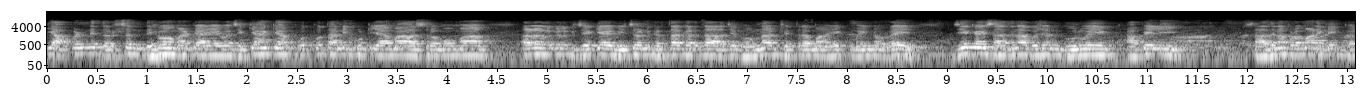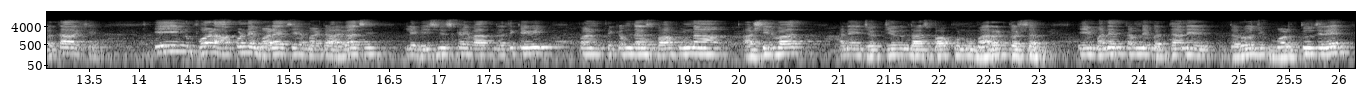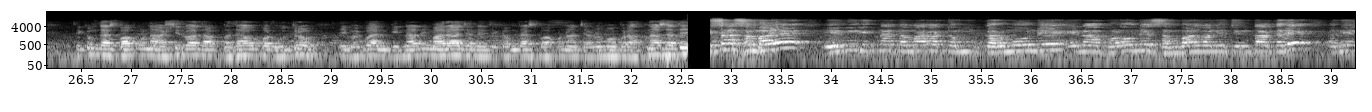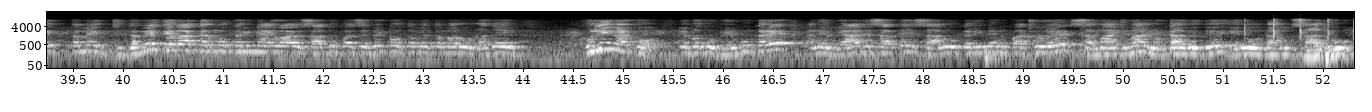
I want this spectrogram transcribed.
એ આપણને દર્શન દેવા માટે આવ્યા છે. ક્યાં ક્યાં પોતપોતાની કુટિયામાં, આશ્રમોમાં, અલગ અલગ જગ્યાએ વિચરણ કરતા કરતા આજે ભવનાથ ક્ષેત્રમાં એક મહિનો રહી. જે કાંઈ સાધના ભજન ગુરુએ આપેલી, સાધના પ્રમાણે કંઈક કરતા હશે એનું ફળ આપણને મળે છે માટે આવ્યા છે. એટલે વિશેષ કંઈ વાત નથી કેવી, પણ ત્રિકમદાસ બાપુના આશીર્વાદ અને જગજીવનદાસ બાપુનું માર્ગદર્શન, એ મને તમને બધાને દરરોજ મળતું જ રહે. ત્રિકમદાસ બાપુના આશીર્વાદ આપ બધા ઉપર ઉતરો. એ ભગવાન ગિરનારી મહારાજ અને ત્રિકમદાસ બાપુના ચરણોમાં પ્રાર્થના સાથે રીતના તમારા કર્મોને, એના ફળોને સંભાળવાની ચિંતા કરે અને તમે ગમે તેવા કર્મો કરીને આવ્યા હોય, સાધુ પાસે બેઠો, તમે તમારું હૃદય ખુલી નાખો, એ બધું ભેગું કરે અને વ્યાજ સાથે સારું કરીને પાછું એ સમાજમાં લૂંટાવી દે, એનું નામ સાધુ.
